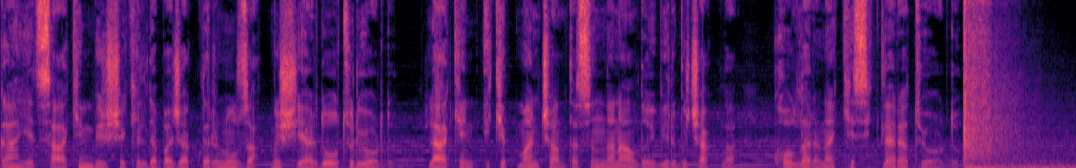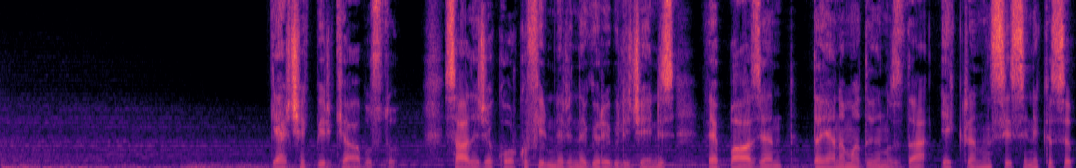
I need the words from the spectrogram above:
gayet sakin bir şekilde bacaklarını uzatmış yerde oturuyordu. Lakin ekipman çantasından aldığı bir bıçakla kollarına kesikler atıyordu. Gerçek bir kabustu. Sadece korku filmlerinde görebileceğiniz ve bazen dayanamadığınızda ekranın sesini kısıp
